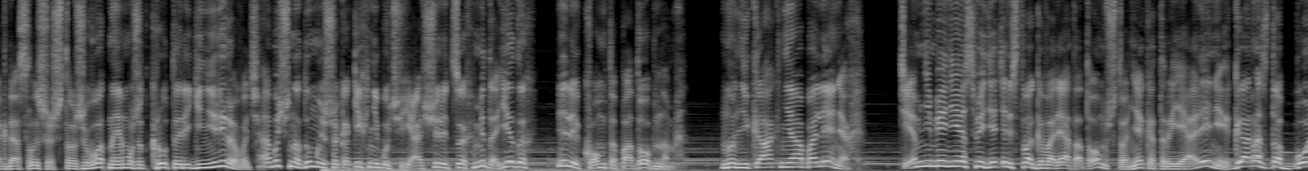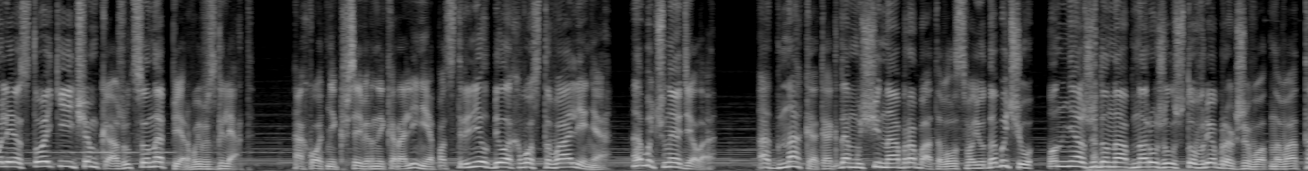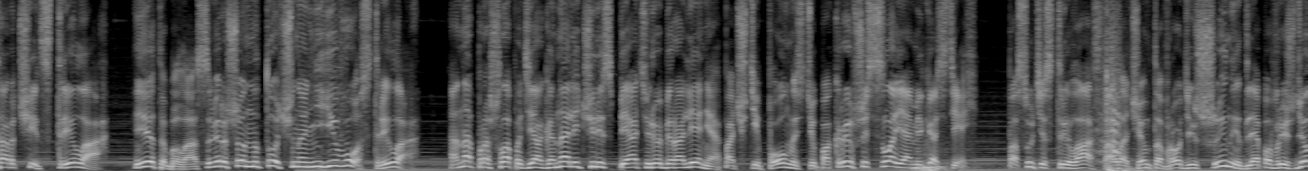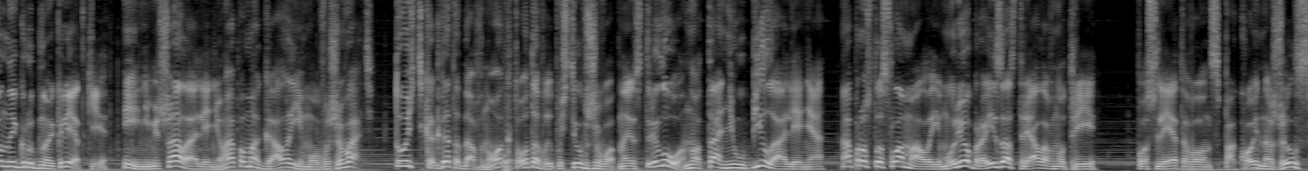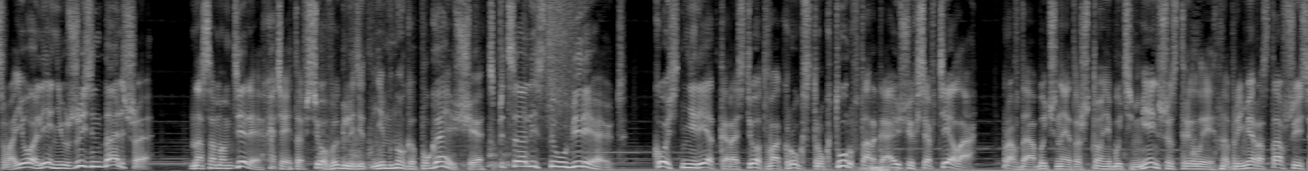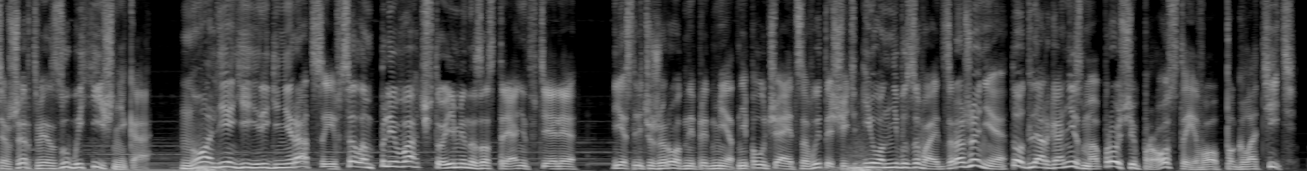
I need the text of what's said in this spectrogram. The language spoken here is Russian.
Когда слышишь, что животное может круто регенерировать, обычно думаешь о каких-нибудь ящерицах, медоедах или ком-то подобном. Но никак не об оленях. Тем не менее, свидетельства говорят о том, что некоторые олени гораздо более стойкие, чем кажутся на первый взгляд. Охотник в Северной Каролине подстрелил белохвостого оленя. Обычное дело. Однако, когда мужчина обрабатывал свою добычу, он неожиданно обнаружил, что в ребрах животного торчит стрела. И это была совершенно точно не его стрела. Она прошла по диагонали через пять ребер оленя, почти полностью покрывшись слоями костей. По сути, стрела стала чем-то вроде шины для поврежденной грудной клетки и не мешала оленю, а помогала ему выживать. То есть когда-то давно кто-то выпустил в животное стрелу, но та не убила оленя, а просто сломала ему ребра и застряла внутри. После этого он спокойно жил свою оленью жизнь дальше. На самом деле, хотя это все выглядит немного пугающе, специалисты уверяют, кость нередко растет вокруг структур, вторгающихся в тело. Правда, обычно это что-нибудь меньше стрелы, например, оставшиеся в жертве зубы хищника. Но оленьей регенерации в целом плевать, что именно застрянет в теле. Если чужеродный предмет не получается вытащить и он не вызывает заражения, то для организма проще просто его поглотить.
